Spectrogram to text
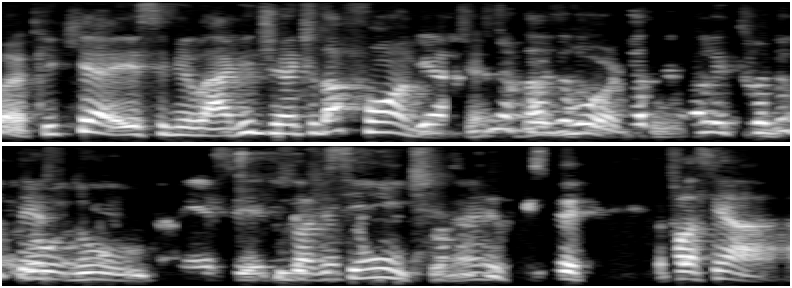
o que, que é esse milagre diante da fome, diante da dor, fazendo a leitura do texto, do, esse episódio deficiente, né? Eu falo assim, ah,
